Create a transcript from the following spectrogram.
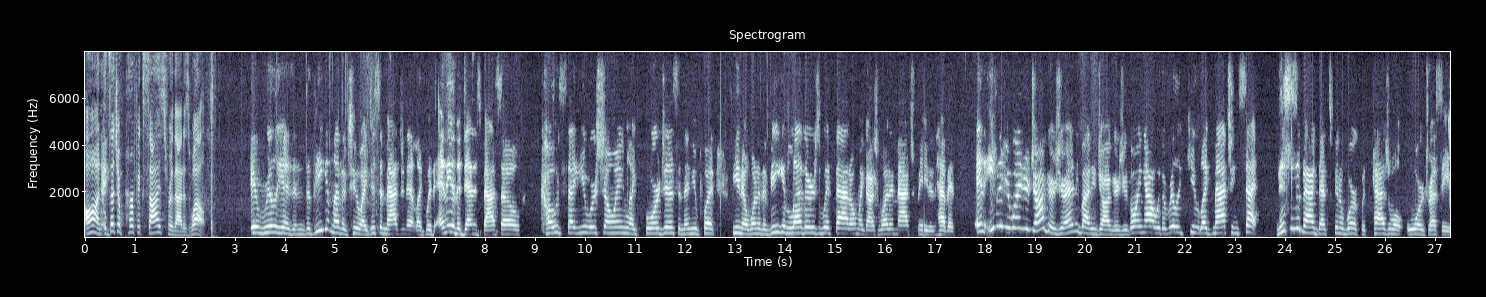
on. It's such a perfect size for that as well. It really is. And the vegan leather too, I just imagine it like with any of the Dennis Basso coats that you were showing, like gorgeous. And then you put, you know, one of the vegan leathers with that. Oh my gosh, what a match made in heaven. And even if you're wearing your joggers, your anybody joggers, you're going out with a really cute, like matching set. This is a bag that's going to work with casual or dressy.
